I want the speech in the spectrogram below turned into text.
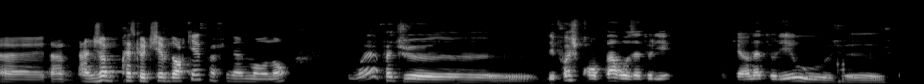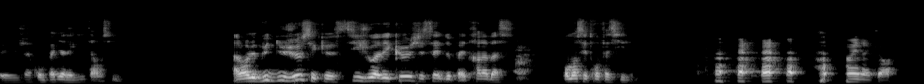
euh, t'as un, un, job presque de chef d'orchestre finalement, non? Ouais, en fait, je des fois je prends part aux ateliers. Donc il y a un atelier où je j'accompagne à la guitare aussi. Alors le but du jeu, c'est que si je joue avec eux, j'essaie de pas être à la basse. Pour moi, c'est trop facile. oui, d'accord.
